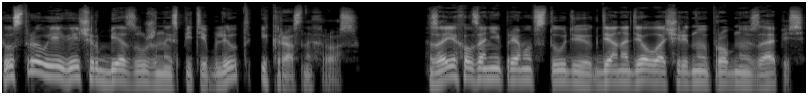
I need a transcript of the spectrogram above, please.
и устроил ей вечер без ужина из пяти блюд и красных роз. Заехал за ней прямо в студию, где она делала очередную пробную запись,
